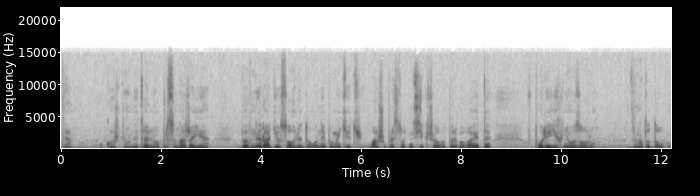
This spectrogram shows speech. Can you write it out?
Так, у кожного нейтрального персонажа є певний радіус огляду. Вони помітять вашу присутність, якщо ви перебуваєте в полі їхнього зору занадто довго.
